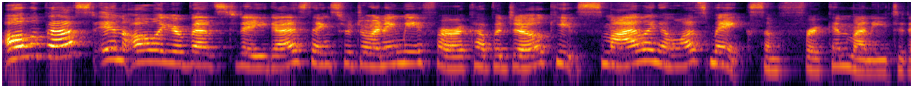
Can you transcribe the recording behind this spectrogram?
All the best in all of your bets today, you guys. Thanks for joining me for a cup of Jo. Keep smiling and let's make some freaking money today.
